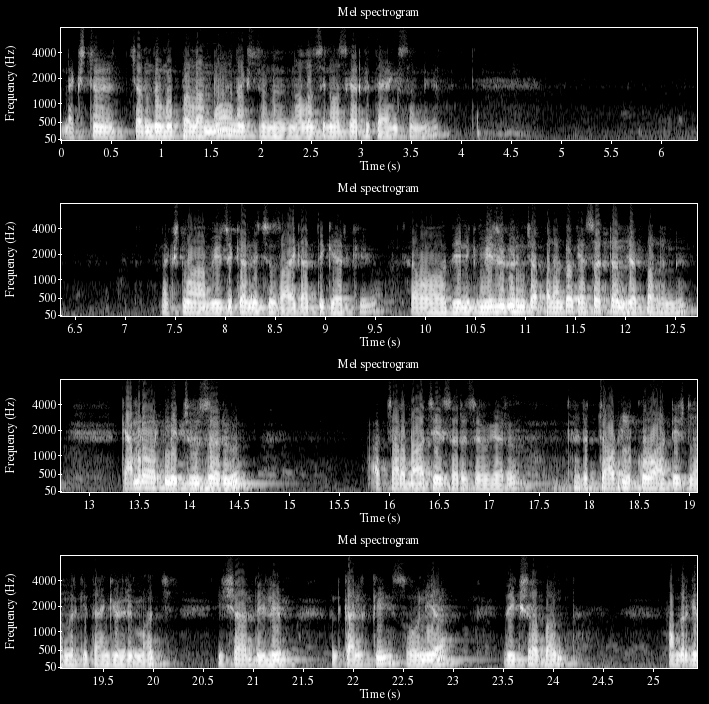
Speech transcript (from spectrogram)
నెక్స్ట్ చందు ముప్పల్ అన్న నెక్స్ట్ నల్ల శ్రీనివాస్ గారికి థ్యాంక్స్ అండి. నెక్స్ట్ మా మ్యూజిక్ అందించిన సాయి కార్తిక్ గారికి దీనికి మ్యూజిక్ గురించి చెప్పాలంటే ఒక ఎసెట్ అని చెప్పాలండి. కెమెరా వర్క్ మీరు చూశారు. అది చాలా బాగా చేశారు శివ గారు. అండ్ టోటల్ కో ఆర్టిస్టులు అందరికీ thank you very much Isha Dileep and కల్కి సోనియా దీక్షా బంత్ అందరికీ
